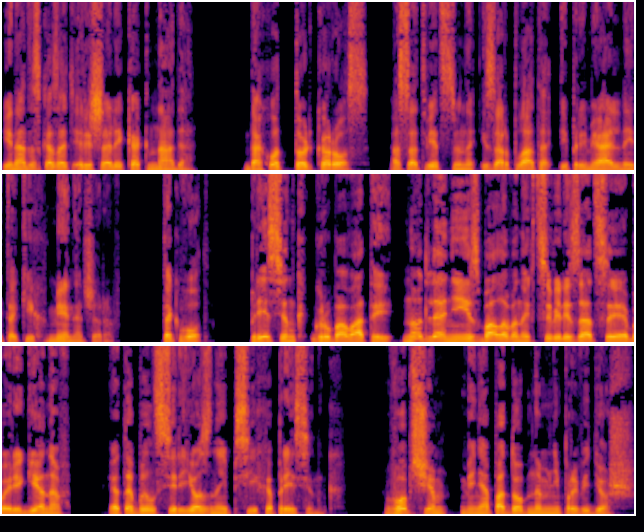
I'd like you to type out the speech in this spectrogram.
и, надо сказать, решали как надо. Доход только рос, а, соответственно, и зарплата, и премиальные таких менеджеров. Так вот, Прессинг грубоватый, но для неизбалованных цивилизацией аборигенов это был серьезный психопрессинг. В общем, меня подобным не проведешь.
